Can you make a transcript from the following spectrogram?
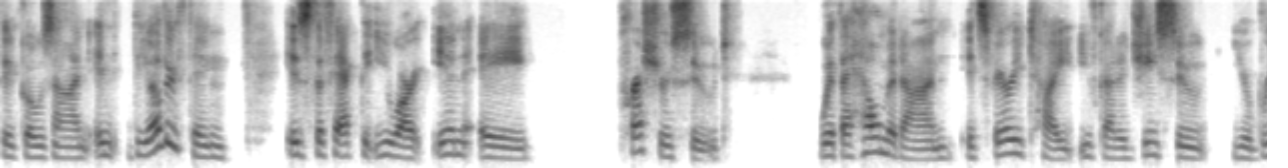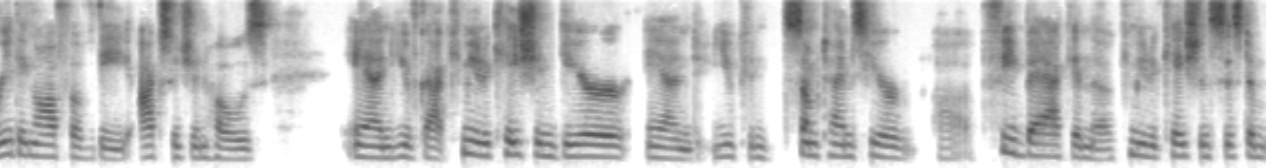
that goes on. And the other thing is the fact that you are in a pressure suit with a helmet on. It's very tight. You've got a G suit. You're breathing off of the oxygen hose and you've got communication gear and you can sometimes hear uh, feedback in the communication system.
